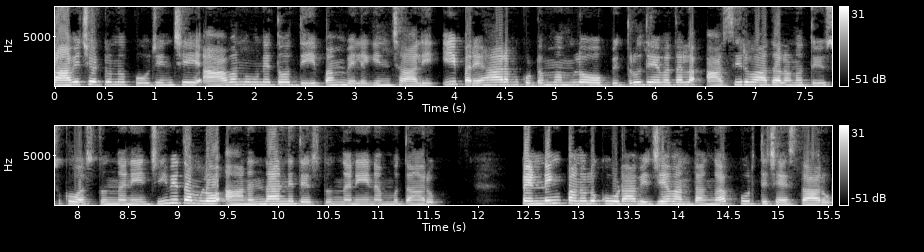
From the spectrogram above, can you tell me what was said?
రావి చెట్టును పూజించి ఆవ నూనెతో దీపం వెలిగించాలి. ఈ పరిహారం కుటుంబంలో పితృదేవతల ఆశీర్వాదాలను తీసుకువస్తుందని జీవితంలో ఆనందాన్ని తెస్తుందని నమ్ముతారు. పెండింగ్ పనులు కూడా విజయవంతంగా పూర్తి చేస్తారు.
